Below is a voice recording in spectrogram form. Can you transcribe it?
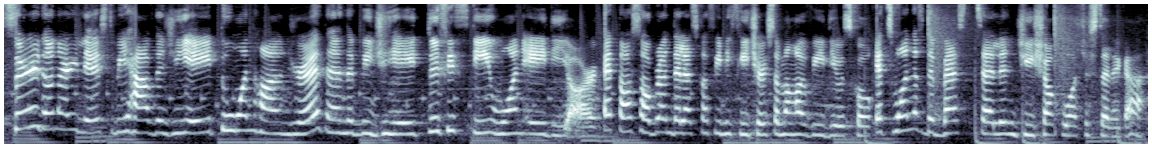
Third on our list, we have the GA2100 and the BGA 250 1ADR. Ito, sobrang dalas ko fini-feature sa mga videos ko. It's one of the best-selling G-Shock watches talaga.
